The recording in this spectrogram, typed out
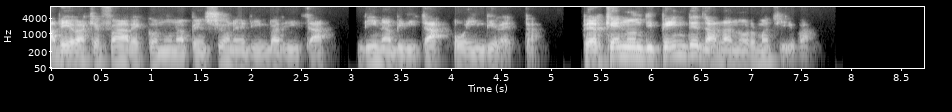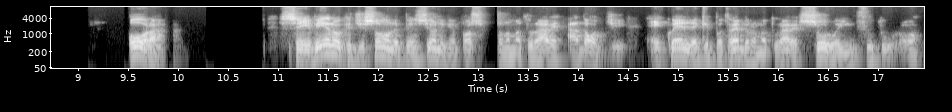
avere a che fare con una pensione di invalidità, di inabilità o indiretta perché non dipende dalla normativa. Ora, se è vero che ci sono le pensioni che possono maturare ad oggi e quelle che potrebbero maturare solo in futuro,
